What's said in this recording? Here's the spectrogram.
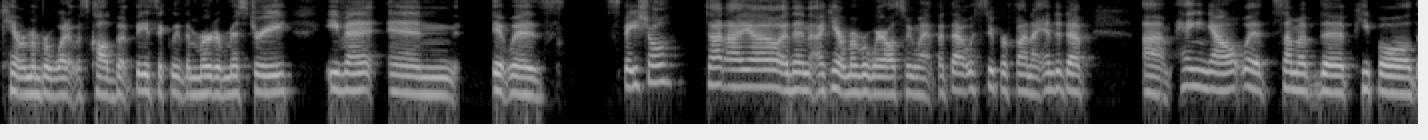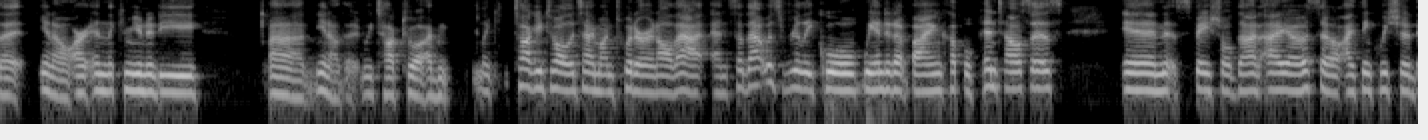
can't remember what it was called, but basically the murder mystery event and it was spatial.io. And then I can't remember where else we went, but that was super fun. I ended up um, hanging out with some of the people that, you know, are in the community, uh, you know, that we talk to. I'm like talking to all the time on Twitter and all that. And so that was really cool. We ended up buying a couple penthouses in spatial.io. So I think we should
